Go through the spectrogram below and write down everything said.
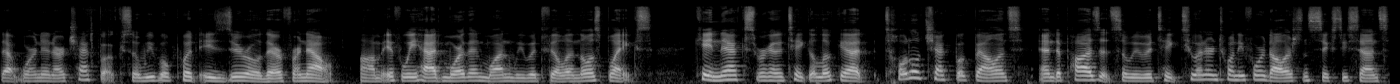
that weren't in our checkbook. So we will put a zero there for now. Um, if we had more than one, we would fill in those blanks. Okay, next we're going to take a look at total checkbook balance and deposits. So we would take $224.60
